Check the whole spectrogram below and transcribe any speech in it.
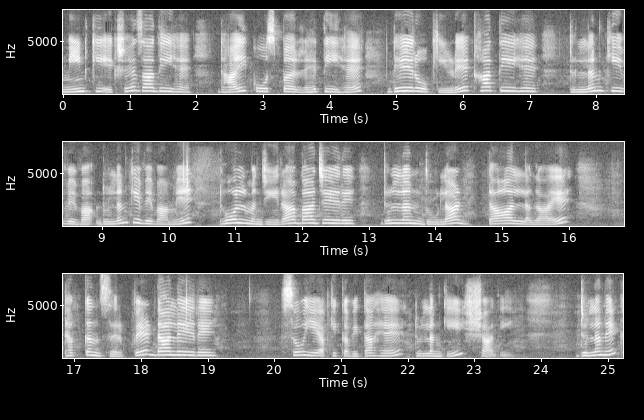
मींड की एक शहजादी है, ढाई कोस पर रहती है, ढेरों कीड़े खाती है। ढुल्लन की विवाह, ढुल्लन के विवाह में ढोल मंजीरा बाजे रे। ढुल्लन दूल्हा डाल लगाए ढक्कन सिर पे डाले रे। सो so, ये आपकी कविता है ढुल्लन की शादी। ढुल्लन एक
